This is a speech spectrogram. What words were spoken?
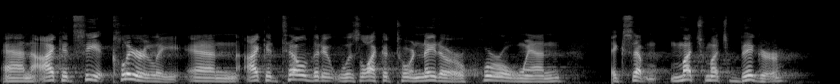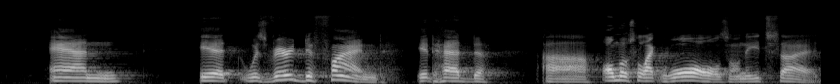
And I could see it clearly, and I could tell that it was like a tornado or whirlwind, except much, much bigger. And it was very defined. It had uh, almost like walls on each side.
